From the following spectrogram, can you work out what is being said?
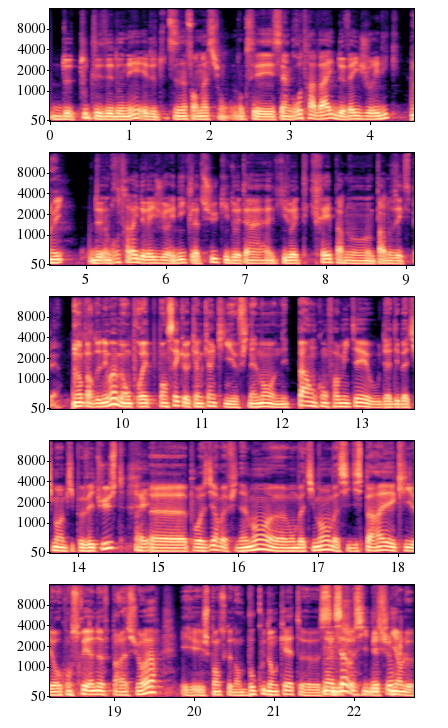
de toutes les données et de toutes ces informations. Donc c'est un gros travail de veille juridique oui un gros travail de veille juridique là-dessus qui, doit être, qui doit être créé par nos, par nos experts. Non, pardonnez-moi, mais on pourrait penser que quelqu'un qui euh, finalement n'est pas en conformité ou a des bâtiments un petit peu vétustes euh, pourrait se dire bah, finalement, euh, mon bâtiment, bah, s'il disparaît et qu'il est reconstruit à neuf par l'assureur, et je pense que dans beaucoup d'enquêtes, c'est ça aussi, définir le,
